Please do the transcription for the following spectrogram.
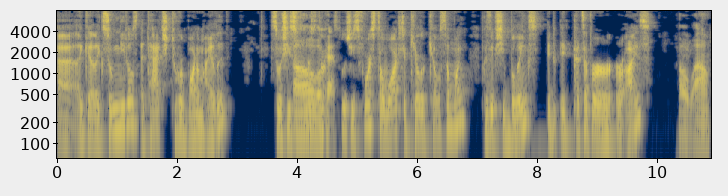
uh, like uh, like sewing needles attached to her bottom eyelid. So she's forced oh, okay. to, so she's forced to watch the killer kill someone because if she blinks, it, it cuts up her, her eyes. Oh wow!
